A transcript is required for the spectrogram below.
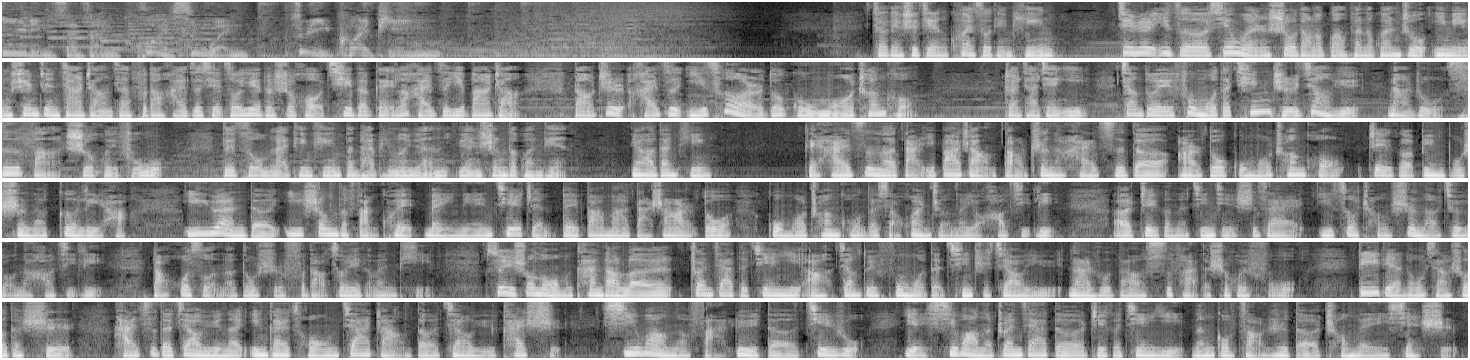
一零三三快新闻，最快评。焦点事件快速点评。近日，一则新闻受到了广泛的关注。一名深圳家长在辅导孩子写作业的时候，气得给了孩子一巴掌，导致孩子一侧耳朵鼓膜穿孔。专家建议将对父母的亲职教育纳入司法社会服务。对此，我们来听听本台评论员袁生的观点。你好，单平。给孩子呢打一巴掌，导致呢孩子的耳朵鼓膜穿孔，这个并不是呢个例哈。医院的医生的反馈，每年接诊被爸妈打伤耳朵、鼓膜穿孔的小患者呢有好几例。呃，这个呢仅仅是在一座城市呢就有呢好几例。导火索呢都是辅导作业的问题。所以说呢，我们看到了专家的建议啊，将对父母的亲职教育纳入到司法的社会服务。第一点呢，我想说的是，孩子的教育呢，应该从家长的教育开始。希望呢，法律的介入，也希望呢，专家的这个建议能够早日的成为现实。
